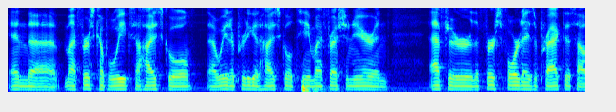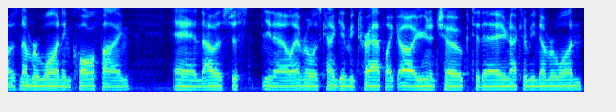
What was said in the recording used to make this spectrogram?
And uh, my first couple weeks of high school, uh, we had a pretty good high school team my freshman year. And after the first four days of practice, I was number one in qualifying. And I was just, you know, everyone was kind of giving me crap like, oh, you're to choke today. You're not to be number one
